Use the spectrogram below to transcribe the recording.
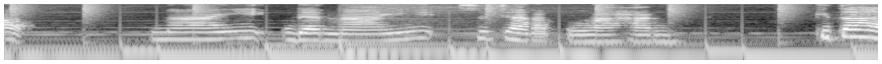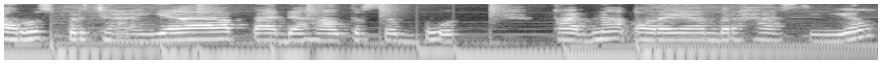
up, naik dan naik secara perlahan. Kita harus percaya pada hal tersebut, karena orang yang berhasil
